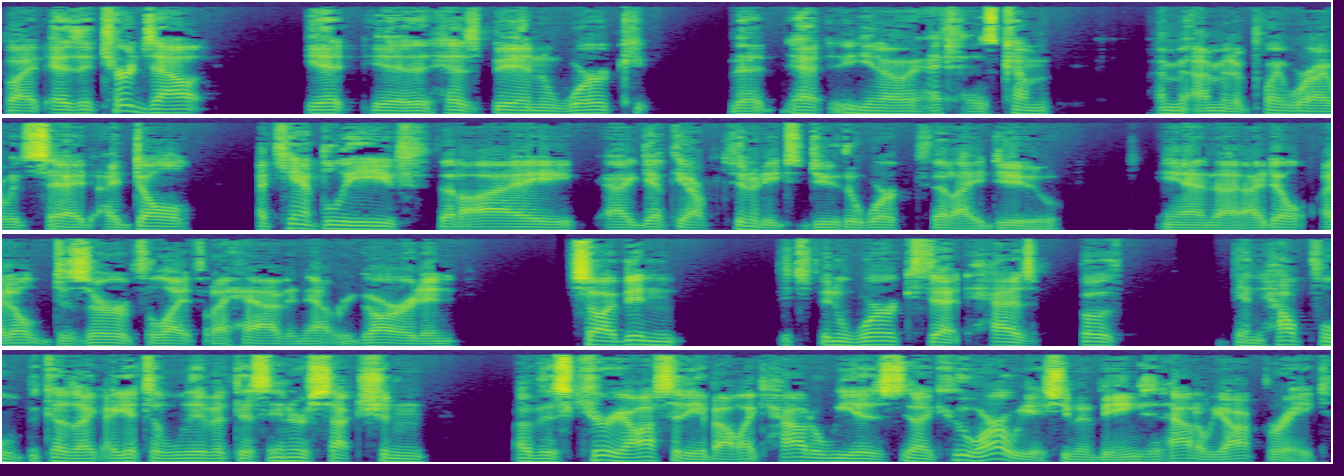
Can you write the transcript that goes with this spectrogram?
But as it turns out, it, it has been work that, you know, has come. I'm, I'm at a point where I would say I, I don't I can't believe that I, I get the opportunity to do the work that I do. And I, I don't, I don't deserve the life that I have in that regard. And so I've been, it's been work that has both been helpful because I, I get to live at this intersection of this curiosity about like, how do we as, like, who are we as human beings and how do we operate?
